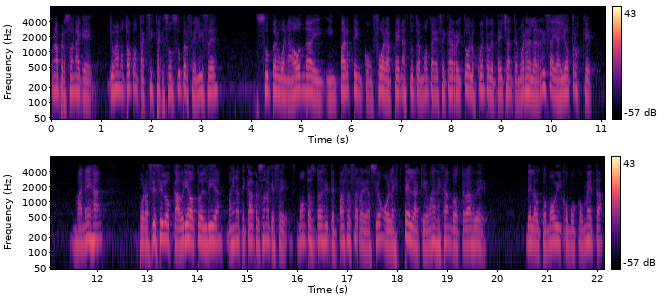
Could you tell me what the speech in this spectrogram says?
Una persona que. Yo me he montado con taxistas que son súper felices, súper buena onda y, imparten confort apenas tú te montas en ese carro y todos los cuentos que te echan te mueres de la risa y hay otros que manejan, por así decirlo, cabreado todo el día. Imagínate cada persona que se monta su taxi y te pasa esa radiación o la estela que vas dejando atrás de, del automóvil como cometa,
